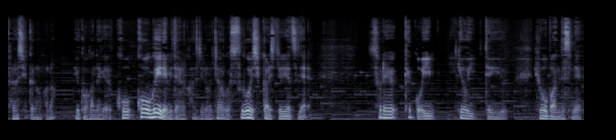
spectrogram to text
プラスチックなのかな？よくわかんないけど、工具入れみたいな感じの、ちゃんとすごいしっかりしてるやつで、それ結構いい、良いっていう評判ですね。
